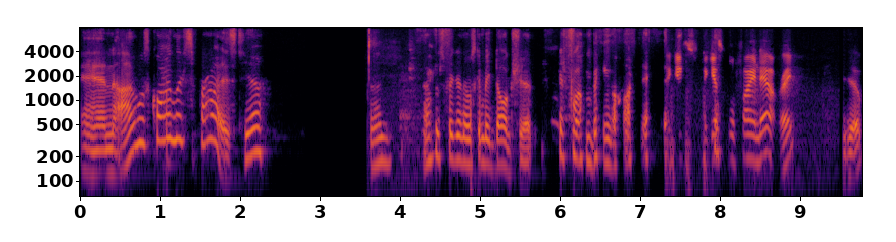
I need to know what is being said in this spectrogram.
and I was quietly surprised. Yeah, I, I was figuring it was gonna be dog shit. If I'm being honest. I guess I guess we'll find out, right? Yep.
